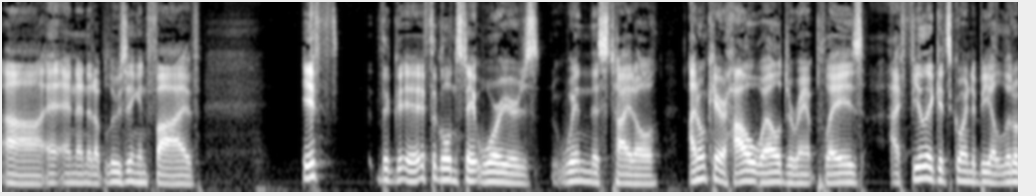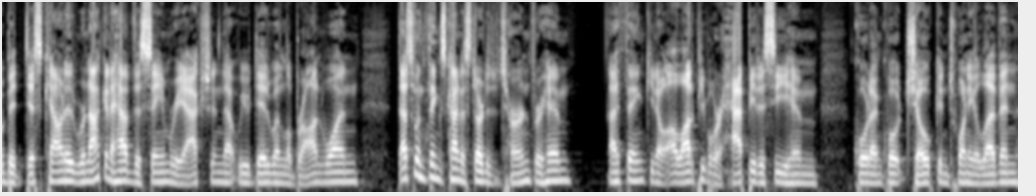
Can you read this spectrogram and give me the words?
uh, and, and ended up losing in five. If the if the Golden State Warriors win this title, I don't care how well Durant plays. I feel like it's going to be a little bit discounted. We're not going to have the same reaction that we did when LeBron won. That's when things kind of started to turn for him. I think you know a lot of people were happy to see him quote unquote choke in 2011.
